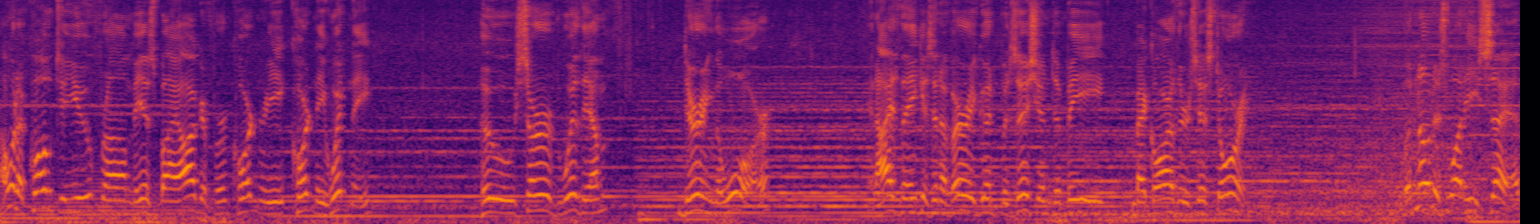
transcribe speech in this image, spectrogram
I want to quote to you from his biographer, Courtney, Courtney Whitney, who served with him during the war, and I think is in a very good position to be MacArthur's historian. But notice what he said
